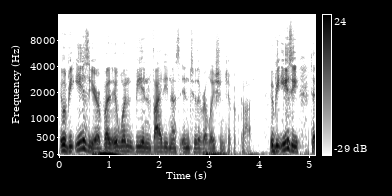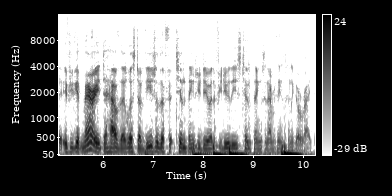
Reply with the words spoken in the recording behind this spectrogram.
It would be easier, but it wouldn't be inviting us into the relationship of God. It would be easy to, if you get married, to have the list of these are the 10 things you do, and if you do these 10 things, then everything's going to go right.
